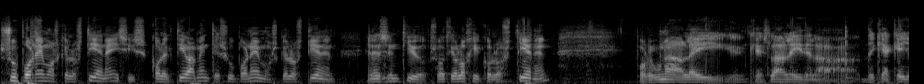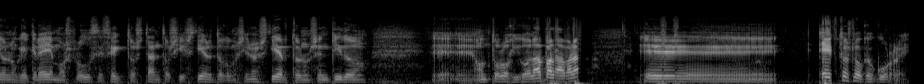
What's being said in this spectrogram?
suponemos que los tienen, y si colectivamente suponemos que los tienen, en el sentido sociológico los tienen, por una ley que es la ley de, la, de, que aquello en lo que creemos produce efectos, tanto si es cierto como si no es cierto, en un sentido eh, ontológico de la palabra, eh, esto es lo que ocurre.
